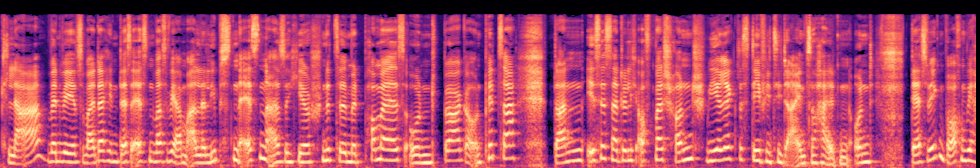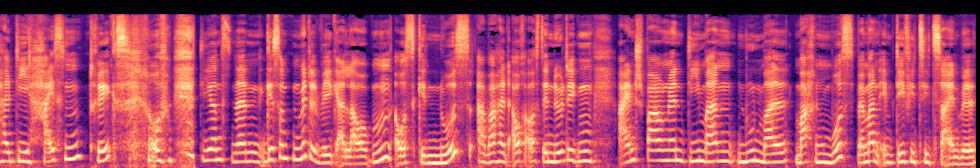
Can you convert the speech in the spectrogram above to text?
klar, wenn wir jetzt weiterhin das essen, was wir am allerliebsten essen, also hier Schnitzel mit Pommes und Burger und Pizza, dann ist es natürlich oftmals schon schwierig, das Defizit einzuhalten. Und deswegen brauchen wir halt die heißen Tricks, die uns einen gesunden Mittelweg erlauben, aus Genuss, aber halt auch aus den nötigen Einsparungen, die man nun mal machen muss, wenn man im Defizit sein will.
